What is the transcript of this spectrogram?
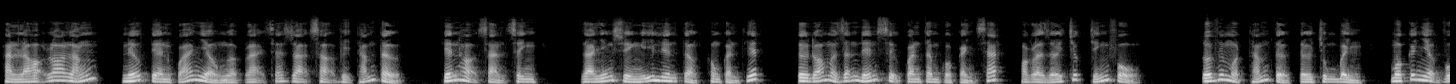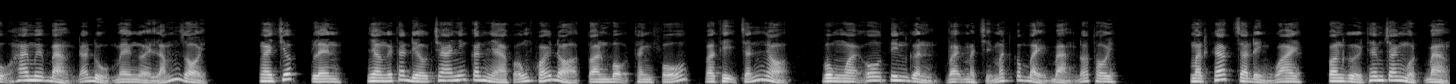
hẳn là họ lo lắng nếu tiền quá nhiều ngược lại sẽ dọa sợ vị thám tử, khiến họ sản sinh ra những suy nghĩ liên tưởng không cần thiết, từ đó mà dẫn đến sự quan tâm của cảnh sát hoặc là giới chức chính phủ. Đối với một thám tử tư trung bình, một cái nhiệm vụ 20 bảng đã đủ mê người lắm rồi. Ngày trước lên, nhờ người ta điều tra những căn nhà của ống khói đỏ toàn bộ thành phố và thị trấn nhỏ, vùng ngoại ô tin gần, vậy mà chỉ mất có 7 bảng đó thôi. Mặt khác, gia đình White còn gửi thêm cho anh một bảng,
